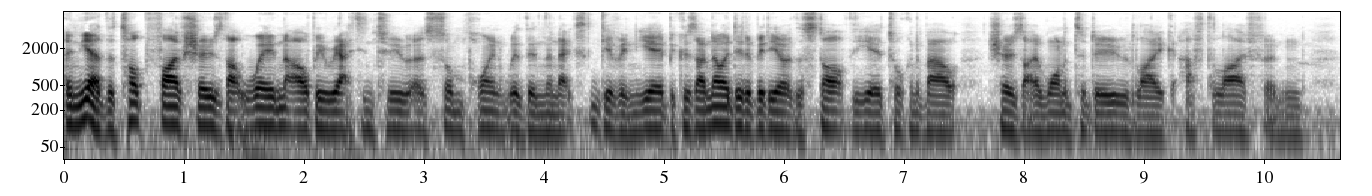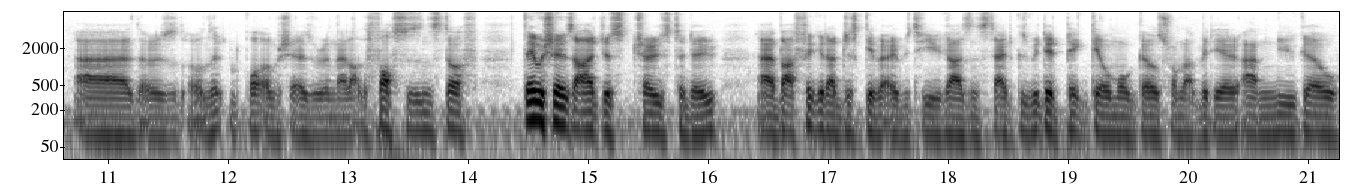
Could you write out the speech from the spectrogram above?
and yeah, the top five shows that win, I'll be reacting to at some point within the next given year because I know I did a video at the start of the year talking about shows that I wanted to do, like Afterlife and uh, there was what other shows were in there, like the Fosters and stuff. They were shows I just chose to do, uh, but I figured I'd just give it over to you guys instead because we did pick Gilmore Girls from that video and New Girl,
